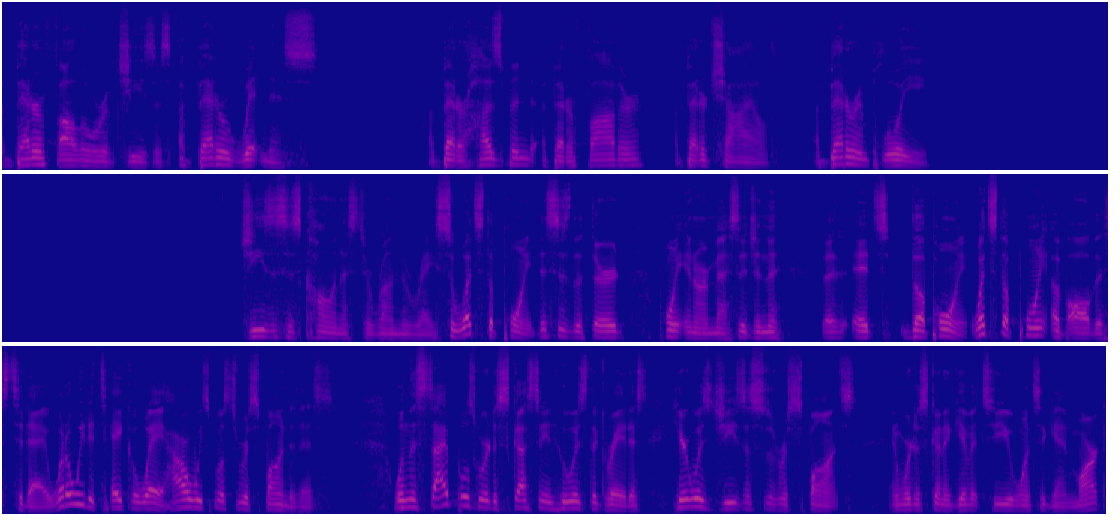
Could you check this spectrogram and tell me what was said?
a better follower of Jesus, a better witness, a better husband, a better father, a better child, a better employee. Jesus is calling us to run the race. So, what's the point? This is the third point in our message, and the, it's the point. What's the point of all this today? What are we to take away? How are we supposed to respond to this? When the disciples were discussing who is the greatest, here was Jesus' response, and we're just going to give it to you once again. Mark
